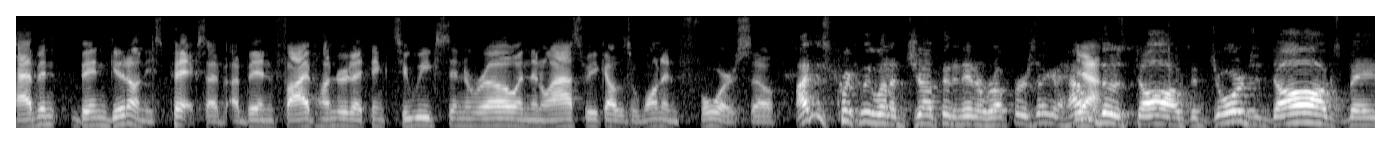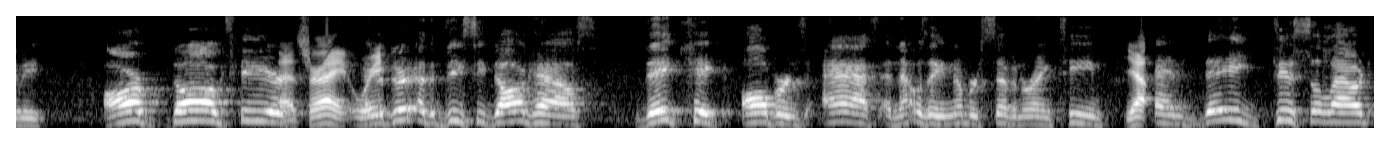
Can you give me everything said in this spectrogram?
haven't been good on these picks. I've, I've been 500, I think, two weeks in a row, and then last week I was one and four. So, I just quickly want to jump in and interrupt for a second. How Yeah. are those dogs, the Georgia dogs, baby? Our dogs here. that's right. At We, the, at the DC Doghouse, they kicked Auburn's ass, and that was a number seven ranked team. Yep. And they disallowed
